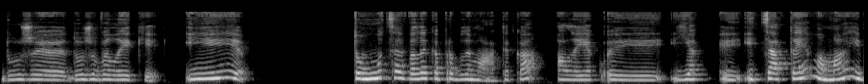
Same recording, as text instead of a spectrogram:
дуже, дуже великі. І тому це велика проблематика, але як, е, як, е, і ця тема має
